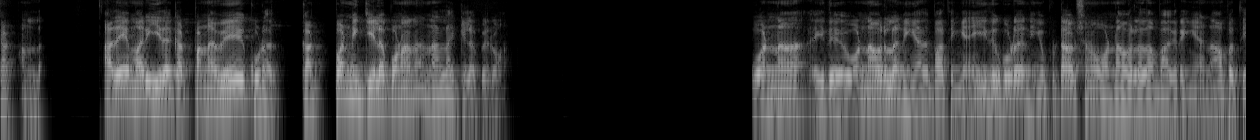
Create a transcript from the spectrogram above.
கட் பண்ணல. அதே மாதிரி இதை கட் பண்ணவே கூடாது. கட் பண்ணி கீழே போனான்னா நல்லா கீழே போயிடுவான். ஒன் இது ஒன் ஹவரில் நீங்கள் அதை பார்த்தீங்க. இது கூட நீங்கள் புட் ஆப்ஷனும் ஒன் ஹவரில் தான் பார்க்குறீங்க. நாற்பத்தி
